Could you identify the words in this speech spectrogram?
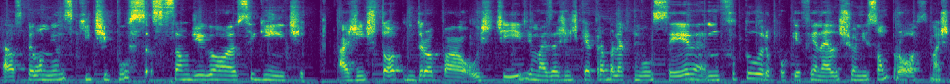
elas pelo menos que, tipo, são digam é o seguinte: a gente topa em dropar o Steve, mas a gente quer trabalhar com você né, no futuro, porque Fenella e Shoni são próximas.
